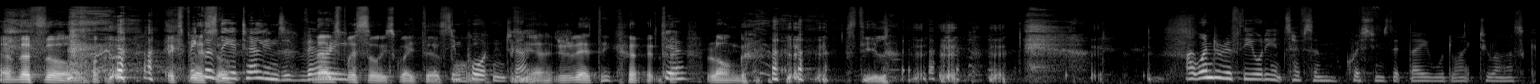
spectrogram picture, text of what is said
I'm not so espresso. Because the Italians are very. no, espresso is quite uh, It's strong. important, huh? Yeah, usually I take Yeah. long still. I wonder if the audience have some questions that they would like to ask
